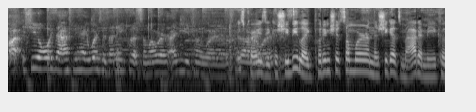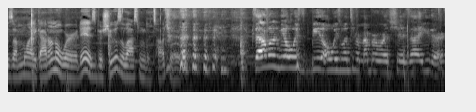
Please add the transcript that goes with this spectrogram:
Uh, she always asks me, "Hey, where's this? I need to put it somewhere. Where, I need you to tell me where it is." It's I crazy because it she is. be like putting shit somewhere and then she gets mad at me because I'm like, I don't know where it is, but she was the last one to touch it. Cause I don't want to be always be the always one to remember where shit is at either.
